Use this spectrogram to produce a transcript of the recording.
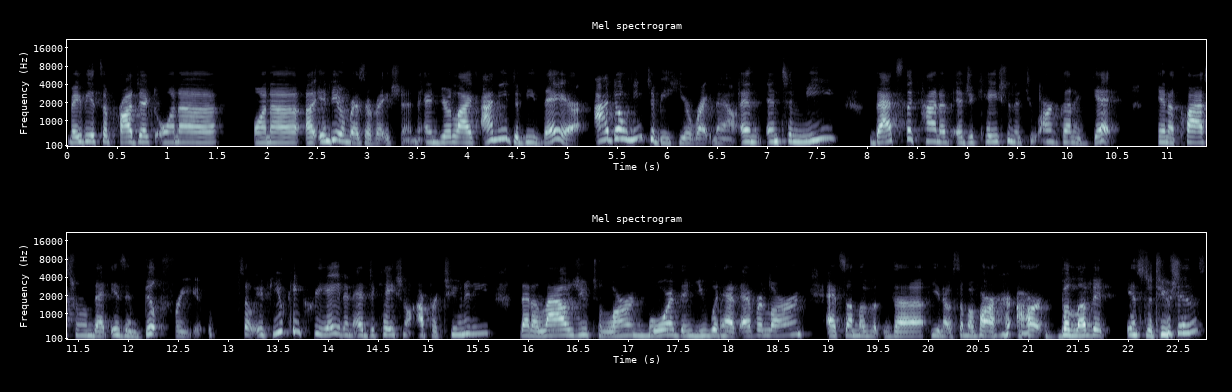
Maybe it's a project on a on a, a, Indian reservation, and you're like, I need to be there. I don't need to be here right now. And and to me, that's the kind of education that you aren't going to get in a classroom that isn't built for you. So if you can create an educational opportunity that allows you to learn more than you would have ever learned at some of the, you know, some of our, our beloved institutions,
